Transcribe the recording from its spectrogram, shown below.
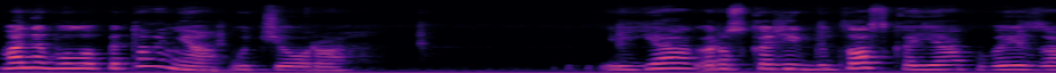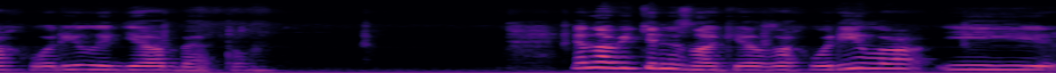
У мене було питання учора. Як, розкажіть, будь ласка, як ви захворіли діабетом? Я навіть і не знаю, як я захворіла, і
